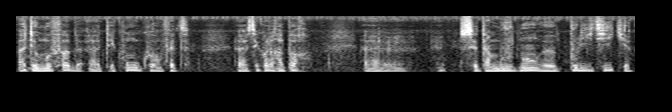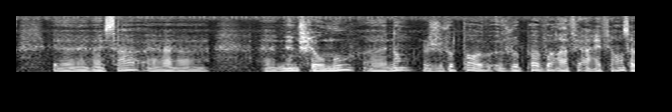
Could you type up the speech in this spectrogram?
Ah, t'es homophobe, euh, t'es con ou quoi en fait? Euh, C'est quoi le rapport? Euh, C'est un mouvement politique, ça. même je serais homo, non, je veux veux pas avoir à faire référence à,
